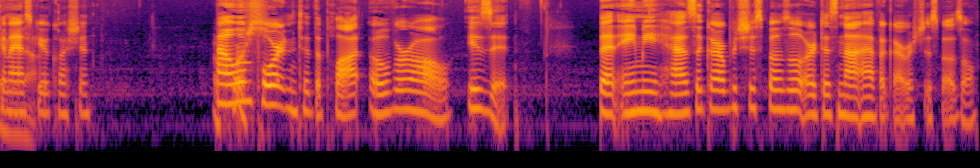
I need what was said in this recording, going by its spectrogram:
Can maybe I ask not." you a question? Of How course. important to the plot overall is it that Amy has a garbage disposal or does not have a garbage disposal?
